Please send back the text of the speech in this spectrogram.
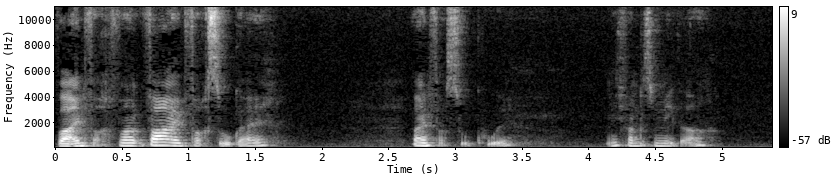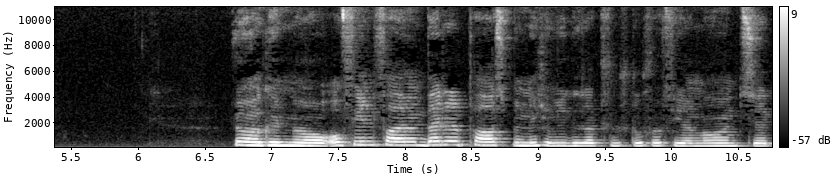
War einfach, war, war einfach so geil. War einfach so cool. Ich fand das mega. Ja, genau. Auf jeden Fall im Battle Pass bin ich, wie gesagt, schon Stufe 94.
